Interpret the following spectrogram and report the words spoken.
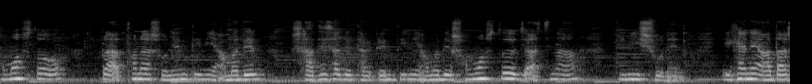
সমস্ত প্রার্থনা শোনেন, তিনি আমাদের সাথে সাথে থাকেন, তিনি আমাদের সমস্ত যাচনা তিনি শোনেন। এখানে তার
